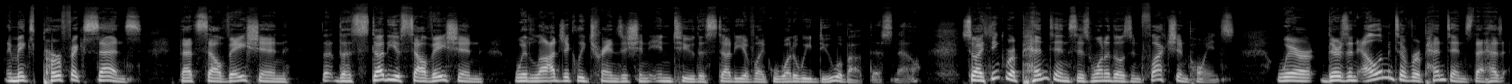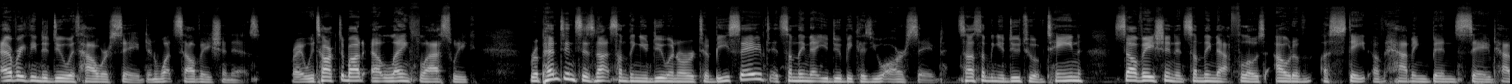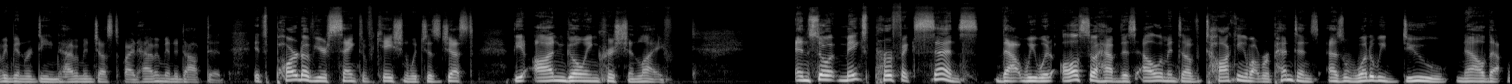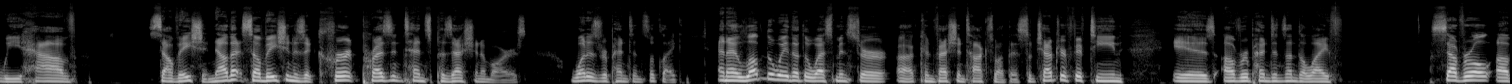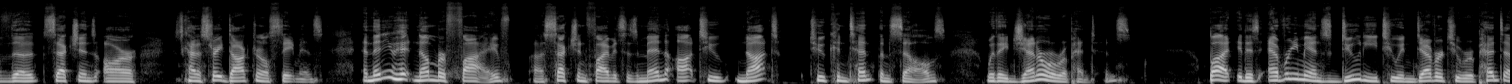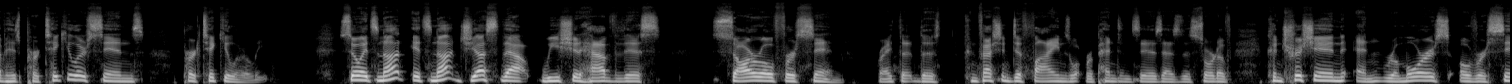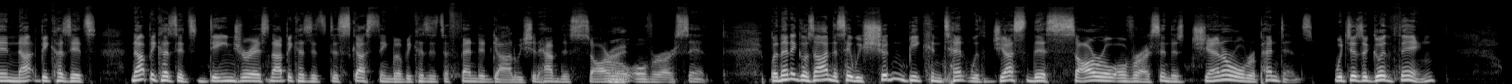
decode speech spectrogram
it makes perfect sense that salvation, the, study of salvation would logically transition into the study of like, what do we do about this now? So I think repentance is one of those inflection points where there's an element of repentance that has everything to do with how we're saved and what salvation is, right? We talked about at length last week. Repentance is not something you do in order to be saved. It's something that you do because you are saved. It's not something you do to obtain salvation. It's something that flows out of a state of having been saved, having been redeemed, having been justified, having been adopted. It's part of your sanctification, which is just the ongoing Christian life. And so it makes perfect sense that we would also have this element of talking about repentance as what do we do now that we have salvation? Now that salvation is a current present tense possession of ours, what does repentance look like? And I love the way that the Westminster uh, Confession talks about this. So, chapter 15 is of repentance unto life. Several of the sections are kind of straight doctrinal statements. And then you hit number five, uh, section five. It says, Men ought to not to content themselves with a general repentance, but it is every man's duty to endeavor to repent of his particular sins particularly. So it's not it's not just that we should have this sorrow for sin, right? The the confession defines what repentance is as this sort of contrition and remorse over sin not because it's not because it's dangerous not because it's disgusting but because it's offended god. We should have this sorrow Right. over our sin. But then it goes on to say we shouldn't be content with just this sorrow over our sin this general repentance which is a good thing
